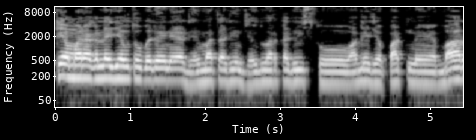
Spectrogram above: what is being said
કે અમારા ગલે જાવ તો બધાને જય માતાજી, જય દ્વારકાધીશ. તો વાગે છે પાટ ને બાર.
